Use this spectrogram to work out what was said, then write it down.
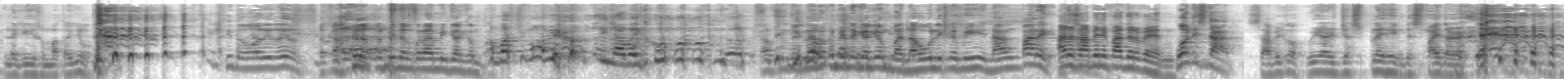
ilagay yung sa mata nyo. Ginawa nila yun. Nakahanap kami ng maraming gagamba. Ba't mo kami ilaway ko? Tapos nung naglaro kami ng gagamba, nahuli kami ng pare. ano sabi ni Father Ben? What is that? Sabi ko, we are just playing the spider.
